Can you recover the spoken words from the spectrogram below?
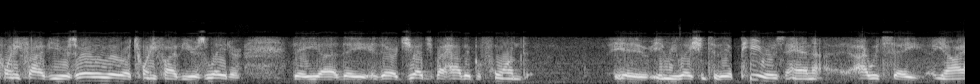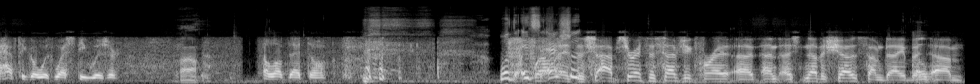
25 years earlier or 25 years later. They uh, they they're judged by how they performed uh, in relation to their peers, and I would say, you know, I have to go with Westy Whizzer. Wow. I love that dog. Well, it's well, actually. it's a, I'm sure it's a subject for a, a, a, another show someday, but um,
